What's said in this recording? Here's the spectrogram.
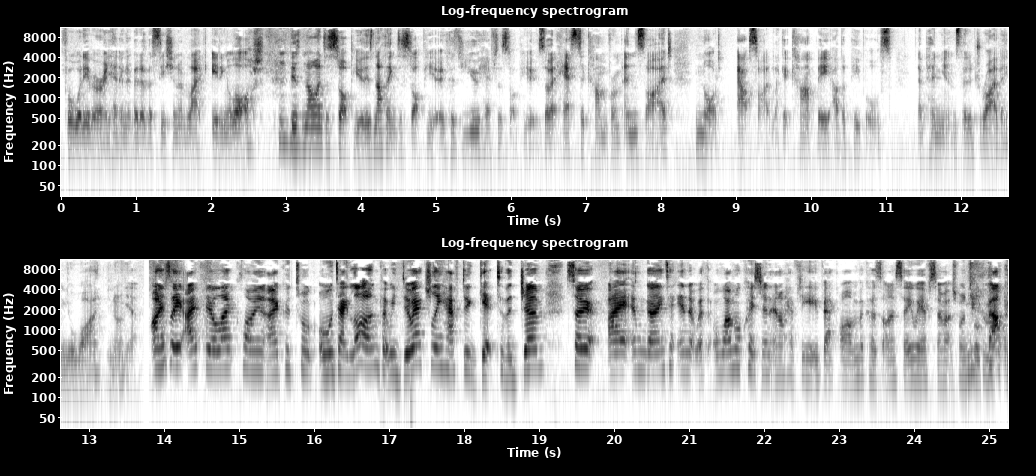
for whatever and having a bit of a session of like eating a lot. There's no one to stop you. There's nothing to stop you because you have to stop you. So it has to come from inside not outside. Like it can't be other people's opinions that are driving your why you know? Yeah. Honestly, I feel like Chloe and I could talk all day long, but we do actually have to get to the gym. So I am going to end it with one more question and I'll have to get you back on because honestly, we have so much more to talk about.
